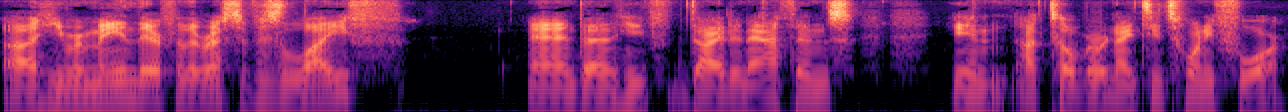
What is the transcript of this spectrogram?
Uh, he remained there for the rest of his life, and then he died in Athens in October 1924.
